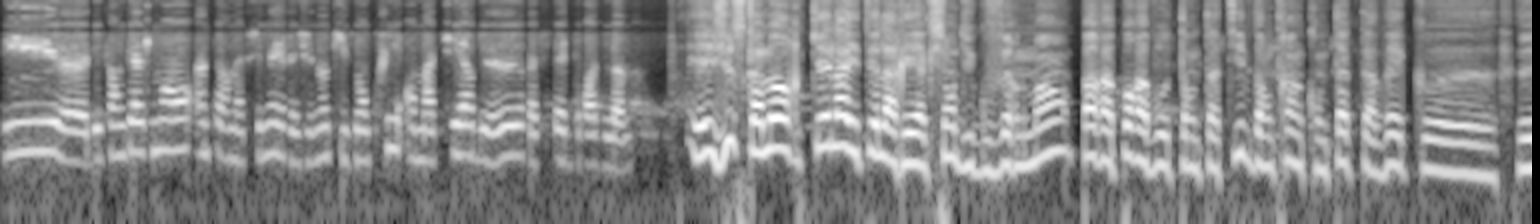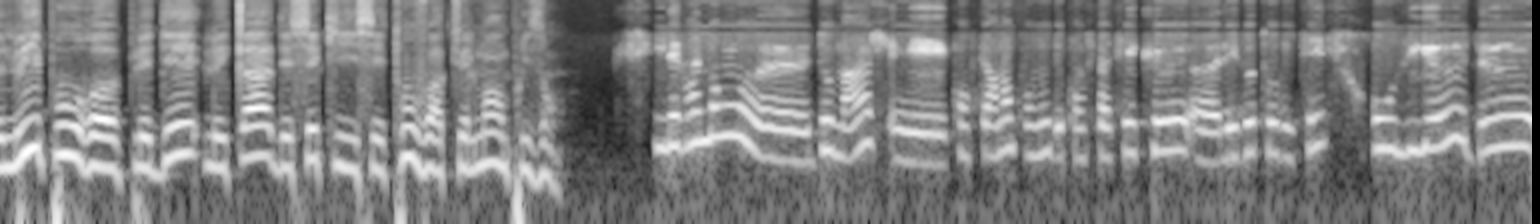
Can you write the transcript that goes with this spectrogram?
des, euh, des engagements internationaux et régionaux qu'ils ont pris en matière de respect des droits de l'homme. Et jusqu'alors, quelle a été la réaction du gouvernement par rapport à vos tentatives d'entrer en contact avec euh, lui pour plaider le cas de ceux qui se trouvent actuellement en prison? Il est vraiment dommage et consternant pour nous de constater que les autorités ont lieu de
